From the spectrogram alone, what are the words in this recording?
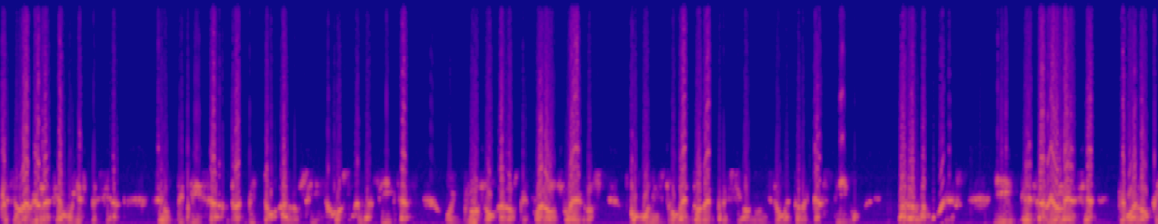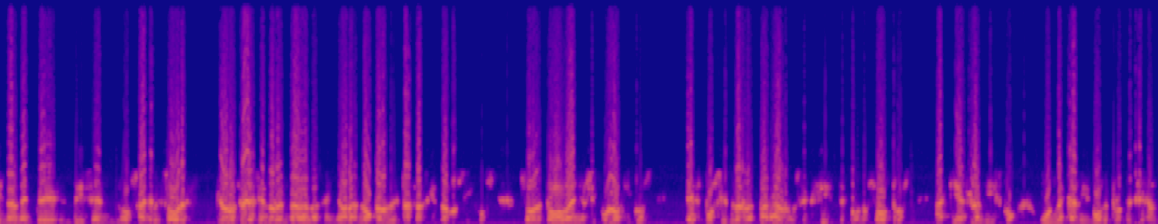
que es una violencia muy especial. Se utiliza, repito, a los hijos, a las hijas o incluso a los que fueron suegros como un instrumento de presión, un instrumento de castigo para la mujer. Y esa violencia que bueno, finalmente dicen los agresores, yo no estoy haciéndole nada a la señora, no, pero le estás haciendo a los hijos, sobre todo daños psicológicos, es posible repararlos. Existe con nosotros aquí en Jalisco un mecanismo de protección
